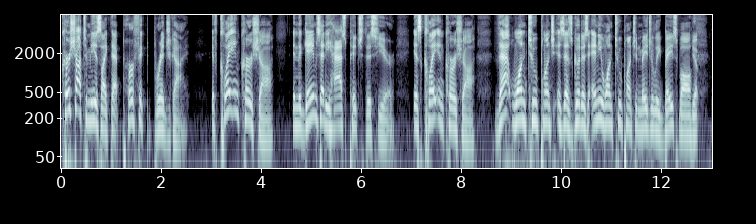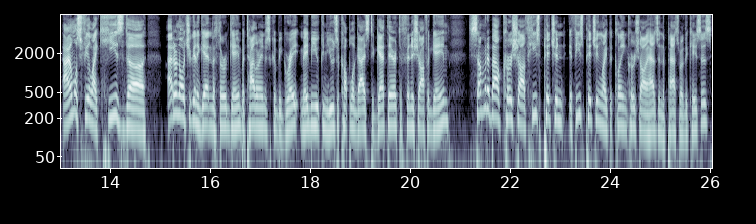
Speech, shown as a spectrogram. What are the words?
Kershaw to me is like that perfect bridge guy. If Clayton Kershaw, in the games that he has pitched this year, is Clayton Kershaw, that one two punch is as good as any one two punch in Major League Baseball. Yep. I almost feel like he's the. I don't know what you're going to get in the third game, but Tyler Anderson could be great. Maybe you can use a couple of guys to get there to finish off a game. Something about Kershaw, if he's pitching, if he's pitching like the Clayton Kershaw has in the past, whatever the case is,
